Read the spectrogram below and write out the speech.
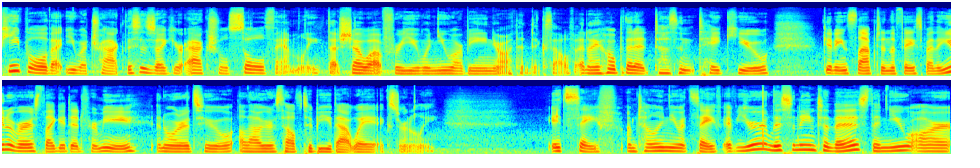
people that you attract. This is like your actual soul family that show up for you when you are being your authentic self. And I hope that it doesn't take you getting slapped in the face by the universe like it did for me in order to allow yourself to be that way externally. It's safe. I'm telling you, it's safe. If you're listening to this, then you are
